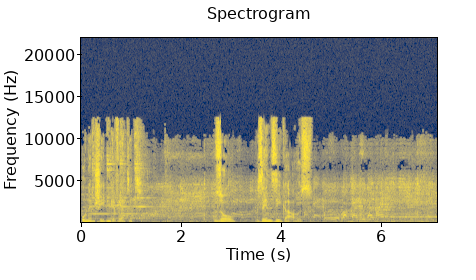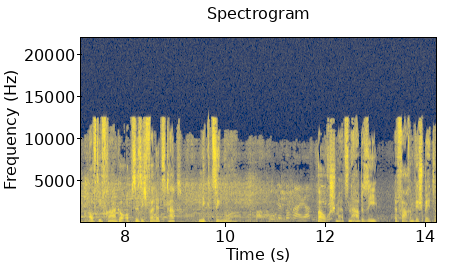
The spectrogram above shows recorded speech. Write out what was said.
unentschieden gewertet. So sehen Sieger aus. Auf die Frage, ob sie sich verletzt hat, nickt sie nur. Bauchschmerzen habe sie, erfahren wir später.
